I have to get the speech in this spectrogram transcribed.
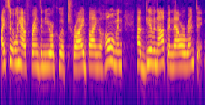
I certainly have friends in New York who have tried buying a home and have given up and now are renting.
